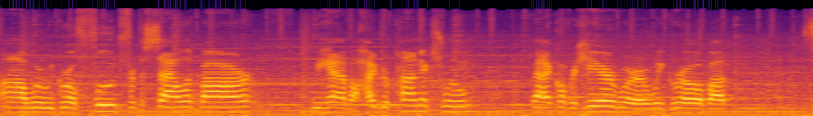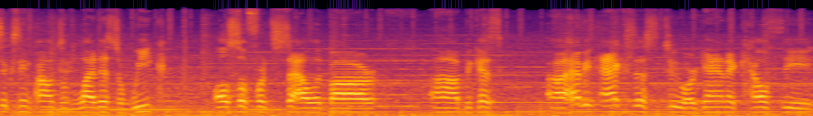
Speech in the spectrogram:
uh, where we grow food for the salad bar. We have a hydroponics room back over here where we grow about 16 pounds of lettuce a week, also for the salad bar, uh, because uh, having access to organic, healthy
